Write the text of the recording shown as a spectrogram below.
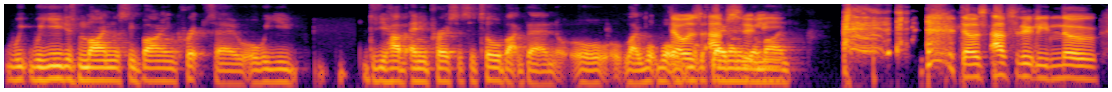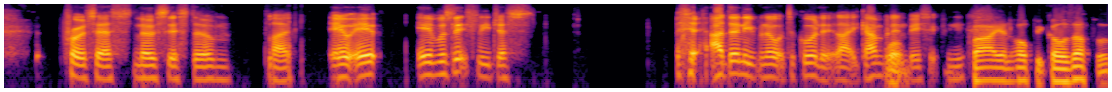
were, were you just mindlessly buying crypto, or were you? Did you have any process at all back then, or like what? What, there was, was absolutely, on in your mind? there was absolutely no process, no system. Like it, it, it was literally just I don't even know what to call it. Like gambling, what, basically. Buy and hope it goes up. Or?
